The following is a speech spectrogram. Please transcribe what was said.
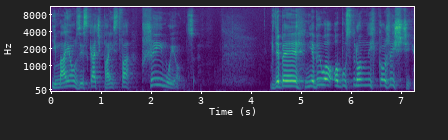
i mają zyskać państwa przyjmujące. Gdyby nie było obustronnych korzyści,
